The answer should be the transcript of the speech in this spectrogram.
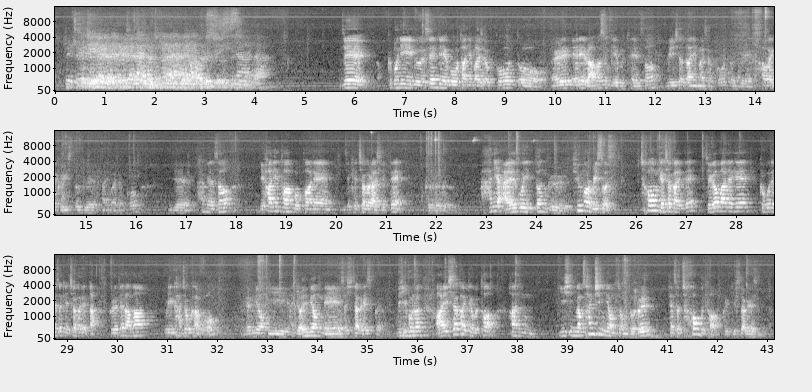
이제 그분이 그 샌디에고 담임하셨고 또 LA 라버슨 교회부터 해서 윌셔 담임하셨고 또 이제 하와이 그리스도 교회 담임하셨고 이제 하면서 이 한인타운 복판에 이제 개척을 하실 때그 많이 알고 있던 그 휴먼 리소스 처음 개척할 때 제가 만약에 그곳에서 개척을 했다 그러면 아마 우리 가족하고 몇 명이 한 10명 내에서 시작을 했을 거예요. 근데 이분은 아예 시작할 때부터 한 20명, 30명 정도를 해서 처음부터 그렇게 시작을 했습니다.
